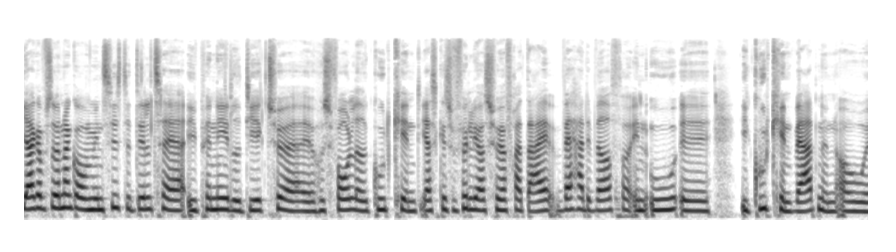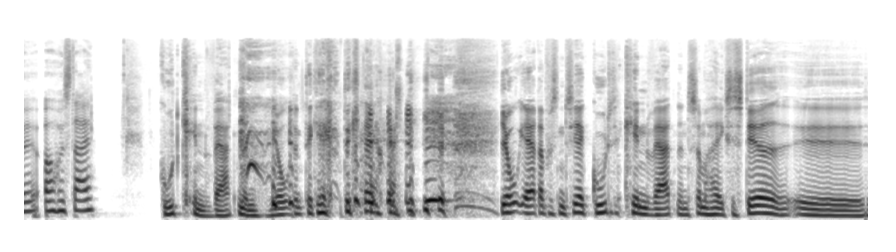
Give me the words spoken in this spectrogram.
Jakob Søndergaard, min sidste deltager i panelet, direktør øh, hos forlaget Gudkendt. Jeg skal selvfølgelig også høre fra dig. Hvad har det været for en uge øh, i Gudkendt-verdenen og, øh, og hos dig? Gudkendt-verdenen. Jo, det, det, kan, det kan jeg godt lide. Jo, jeg repræsenterer Gudkendt-verdenen, som har eksisteret øh,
